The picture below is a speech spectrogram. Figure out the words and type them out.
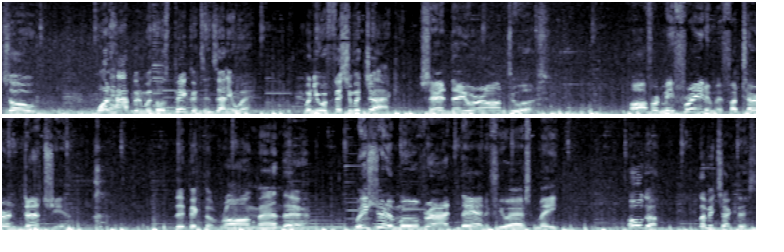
So, what happened with those Pinkertons anyway? When you were fishing with Jack? Said they were on to us. Offered me freedom if I turned Dutch in. They picked the wrong man there. We should have moved right then, if you ask me. Hold up. Let me check this.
